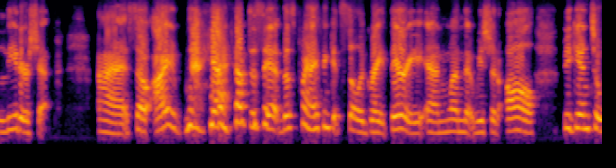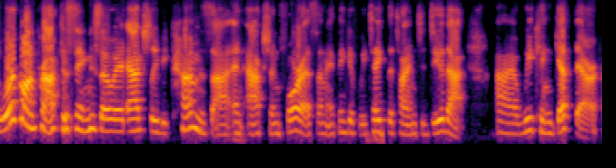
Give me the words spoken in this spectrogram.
leadership. Uh, so I, yeah, I have to say at this point, I think it's still a great theory and one that we should all begin to work on practicing so it actually becomes uh, an action for us. And I think if we take the time to do that, uh, we can get there.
